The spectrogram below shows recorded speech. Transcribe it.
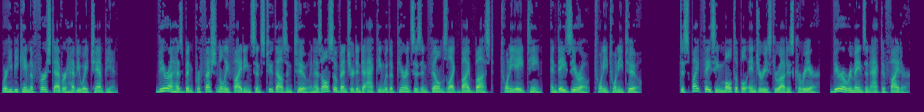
where he became the first ever heavyweight champion. Vera has been professionally fighting since 2002 and has also ventured into acting with appearances in films like Buy Bust, 2018, and Day Zero, 2022. Despite facing multiple injuries throughout his career, Vera remains an active fighter.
